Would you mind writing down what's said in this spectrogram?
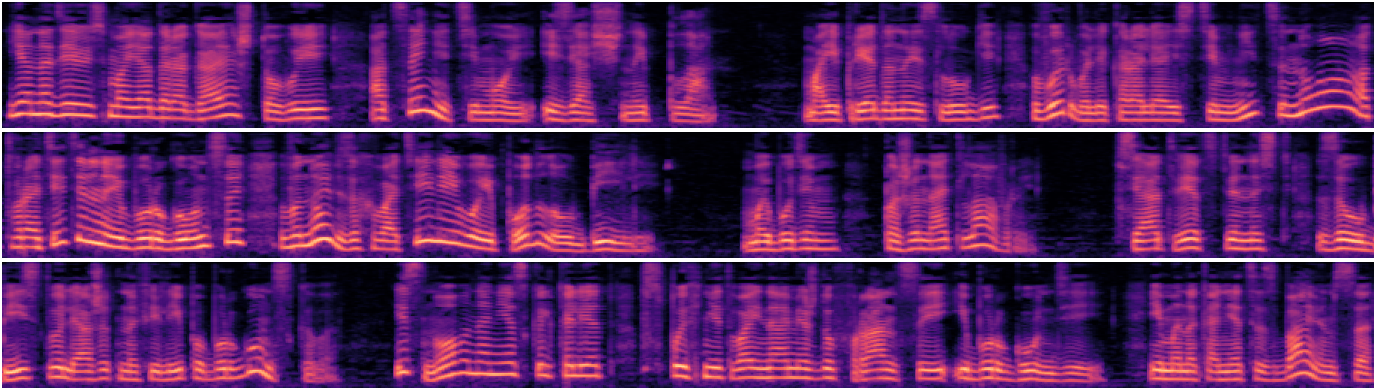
«Я надеюсь, моя дорогая, что вы оцените мой изящный план. Мои преданные слуги вырвали короля из темницы, но отвратительные бургунцы вновь захватили его и подло убили. Мы будем пожинать лавры. Вся ответственность за убийство ляжет на Филиппа Бургундского. И снова на несколько лет вспыхнет война между Францией и Бургундией, и мы, наконец, избавимся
